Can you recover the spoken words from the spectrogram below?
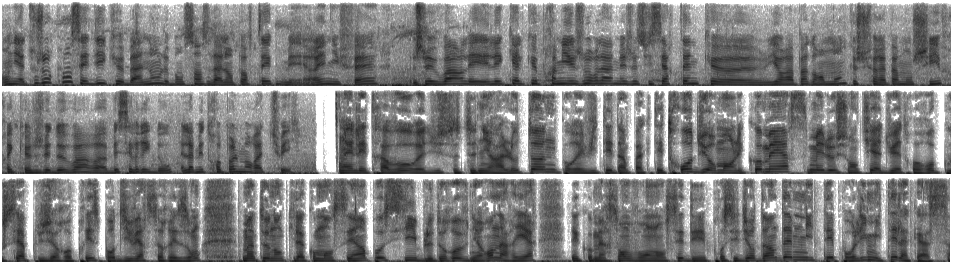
On y a toujours cru. On s'est dit que bah non, le bon sens va l'emporter, mais rien n'y fait. Je vais voir les, quelques premiers jours là, mais je suis certaine qu'il y aura pas grand monde, que je ferai pas mon chiffre et que je vais devoir euh, baisser le rideau. La métropole m'aura tué. Les travaux auraient dû se tenir à l'automne pour éviter d'impacter trop durement les commerces, mais le chantier a dû être repoussé à plusieurs reprises pour diverses raisons. Maintenant qu'il a commencé, impossible de revenir en arrière. Les commerçants vont lancer des procédures d'indemnité pour limiter la casse.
